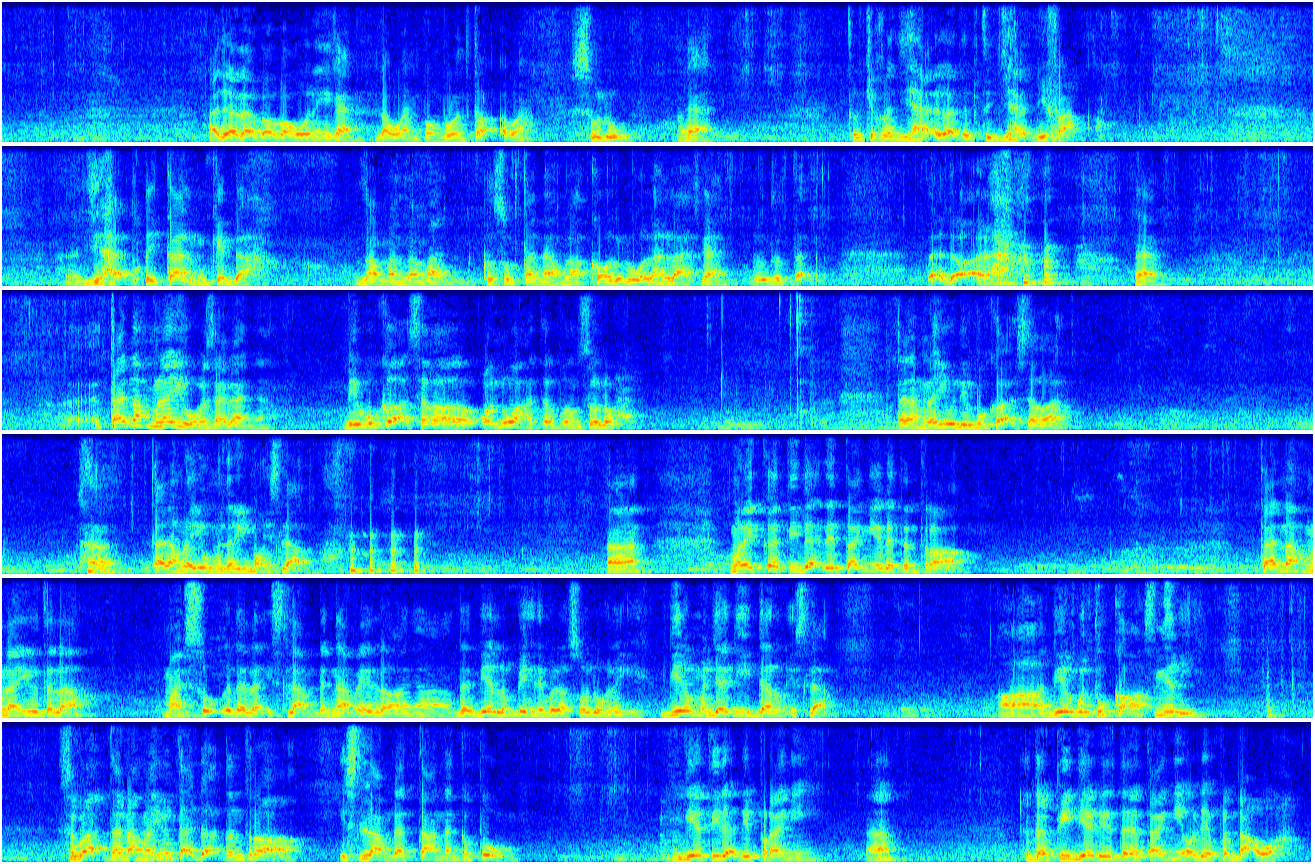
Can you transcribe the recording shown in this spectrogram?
Adalah baru-baru ni kan Lawan pemberontak apa Sulu kan Tu cakap jihad juga Tapi tu jihad difak Jihad qital mungkin dah Zaman-zaman Kesultanan Melaka dulu lah Last kan? Dulu tu tak Tak ada lah. Kan? Tanah Melayu masalahnya. Dibuka secara onwah ataupun suluh. Tanah Melayu dibuka secara Tanah Melayu menerima Islam. Ha mereka tidak ditangi oleh tentera. Tanah Melayu telah Masuk ke dalam Islam dengan relanya. Dan dia lebih daripada suluh lagi. Dia menjadi Darul Islam. Ha, Dia bertukar sendiri. Sebab Tanah Melayu tak ada tentera. Islam datang dan kepung. Dia tidak diperangi. Ha? Tetapi dia didatangi oleh pendakwah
